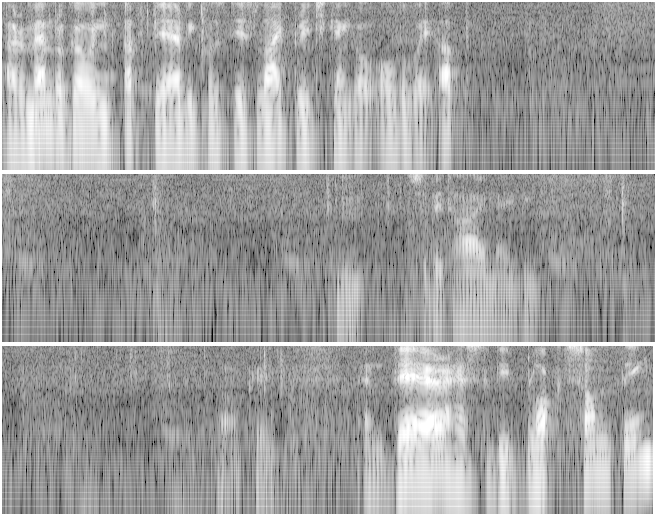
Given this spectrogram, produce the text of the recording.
I remember going up there because this light bridge can go all the way up. Hmm. It's a bit high maybe. Oh, okay. And there has to be blocked something.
